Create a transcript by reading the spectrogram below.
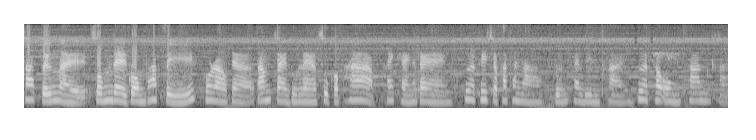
ทราบซึ้งในสมเด็จกรมพระศรีพวกเราจะตั้งใจดูแลสุขภาพให้แข็งแรง เพื่อที่จะพัฒนาพื้นแผ่นดินไทย เพื่อพระองค์ท่านค่ะ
